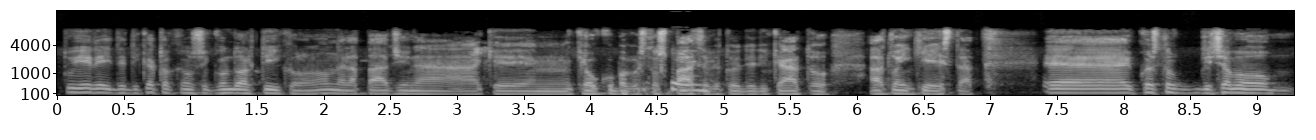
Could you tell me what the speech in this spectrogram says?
tu ieri hai dedicato anche un secondo articolo no? nella pagina che, mh, che occupa questo spazio che tu hai dedicato alla tua inchiesta. Eh, questo, diciamo,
